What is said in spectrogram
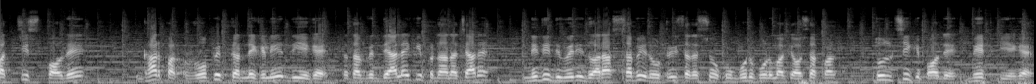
25 पौधे घर पर रोपित करने के लिए दिए गए तथा विद्यालय की प्रधानाचार्य निधि द्विवेदी द्वारा सभी रोटरी सदस्यों को गुरु पूर्णिमा के अवसर पर तुलसी के पौधे भेंट किए गए।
